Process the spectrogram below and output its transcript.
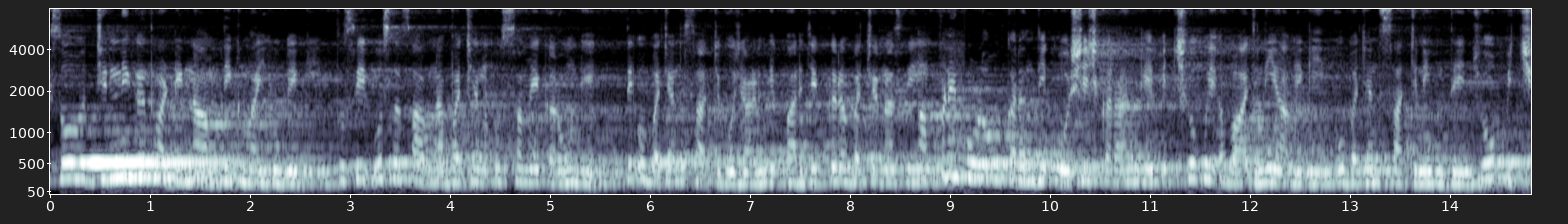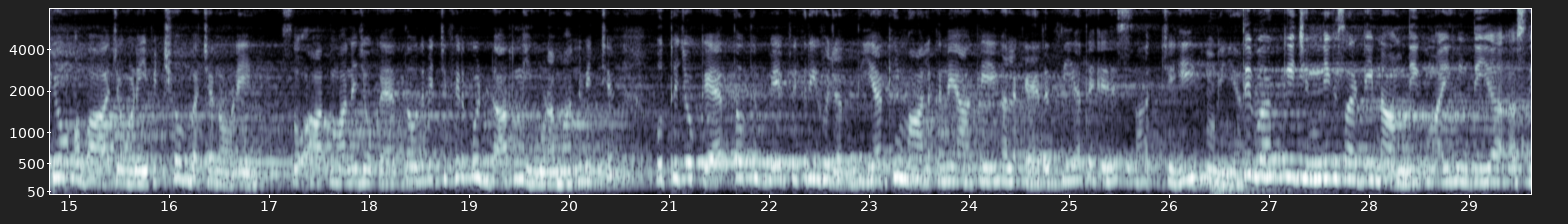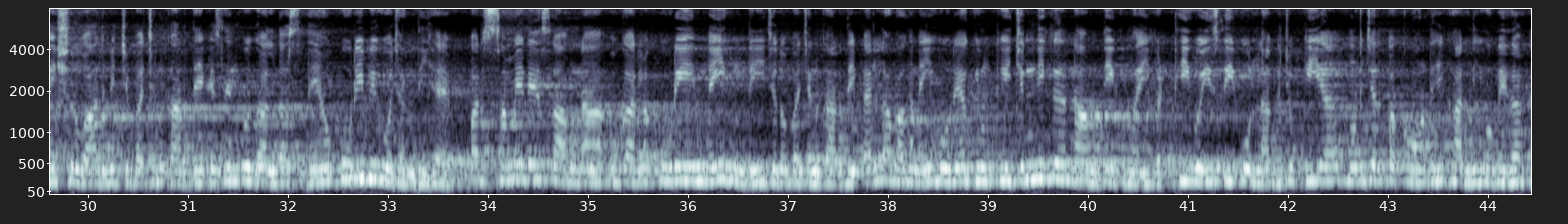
ਸੋ ਜਿੰਨੀ ਕੁ ਤੁਹਾਡੀ ਨਾਮ ਦੀ ਕਮਾਈ ਹੋਵੇਗੀ, ਤੁਸੀਂ ਉਸ ਹਿਸਾਬ ਨਾਲ ਵਚਨ ਉਸ ਸਮੇਂ ਕਰੋਗੇ। ਤੇ ਉਹ ਵਚਨ ਸੱਚ ਹੋ ਜਾਣਗੇ। ਪਰ ਜੇਕਰ ਵਚਨ ਅਸੀਂ ਆਪਣੇ ਕੋਲੋਂ ਕਰਨ ਦੀ ਕੋਸ਼ਿਸ਼ ਕਰਾਂਗੇ, ਪਿੱਛੋਂ ਕੋਈ ਆਵਾਜ਼ ਨਹੀਂ ਆਵੇਗੀ, ਉਹ ਵਚਨ ਸੱਚ ਨਹੀਂ ਹੁੰਦੇ। ਜੋ ਪਿੱਛੋਂ ਆਵਾਜ਼ ਆਉਣੀ, ਪਿੱਛੋਂ ਵਚਨ ਆਉਣੇ, ਸੋ ਆਤਮਾ ਨੇ ਜੋ ਕਹਿਤਾ ਉਹਦੇ ਵਿੱਚ ਫਿਰ ਕੋਈ ਡਰ ਨਹੀਂ ਹੋਣਾ ਮਨ ਵਿੱਚ। ਉੱਥੇ ਜੋ ਕਹਿਤਾ ਉੱਥੇ ਬੇਫਿਕਰੀ ਹੋ ਜਾਂਦੀ ਆ ਕਿ ਮਾਲਕ ਨੇ ਆ ਕੇ ਇਹ ਗੱਲ ਕਹਿ ਦਿੱਤੀ ਆ ਤੇ ਇਹ ਸੱਚ ਹੀ ਹੋਣੀ ਆ। ਤੇ ਬਾਕੀ ਜਿੰਨੀ ਕੁ ਸਾਡੀ ਨਾਮ ਦੀ ਕਮਾਈ ਹੁੰਦੀ ਆ, ਅਸੀਂ ਸ਼ੁਰੂਆਤ ਵਿੱਚ ਵਚਨ ਕਰਦੇ ਕਿਸੇ ਨੂੰ ਕੋਈ ਗੱਲ ਦੱਸਦੇ ਆ, ਉਹ ਪੂਰੀ ਵੀ ਹੋ ਜਾਂਦੀ ਹੈ। ਪਰ ਸਮੇਂ ਦੇ ਹਿਸਾਬ ਨਾਲ ਉਹ ਗੱਲ ਪੂਰੀ ਨਹੀਂ ਹੁੰਦੀ ਜਦੋਂ ਬਚਨ ਕਰਦੇ ਪਹਿਲਾਂ ਵਾਂਗ ਨਹੀਂ ਹੋ ਰਿਹਾ, ਕਿਉਂਕਿ ਜਿੰਨੀ ਕੁ ਨਾਮ ਦੀ ਕਮਾਈ ਇਕੱਠੀ ਹੋਈ ਸੀ, ਉਹ ਲੱਗ ਚੁੱਕੀ ਆ। ਹੁਣ ਜਦ ਅਕਾਊਂਟ ਹੀ ਖਾਲੀ ਹੋਵੇਗਾ,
